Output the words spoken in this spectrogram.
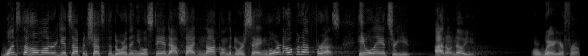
Once the homeowner gets up and shuts the door, then you will stand outside and knock on the door, saying, Lord, open up for us. He will answer you, I don't know you or where you're from.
